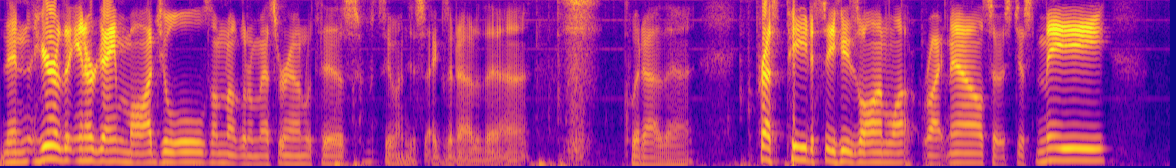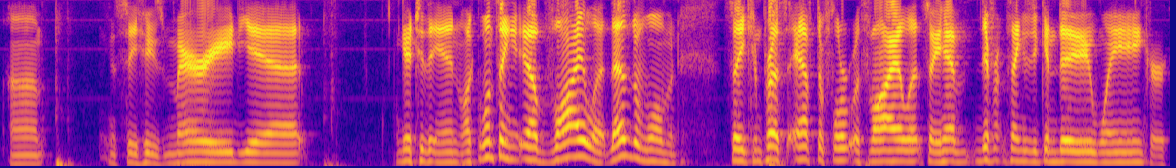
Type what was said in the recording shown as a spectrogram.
then here are the inner game modules. I'm not going to mess around with this. Let's see if I can just exit out of that. Quit out of that. Press P to see who's on right now. So it's just me. Um, you can see who's married yet. Go to the end. Like one thing, uh, Violet, that's the woman. So you can press F to flirt with Violet. So you have different things you can do, wink or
